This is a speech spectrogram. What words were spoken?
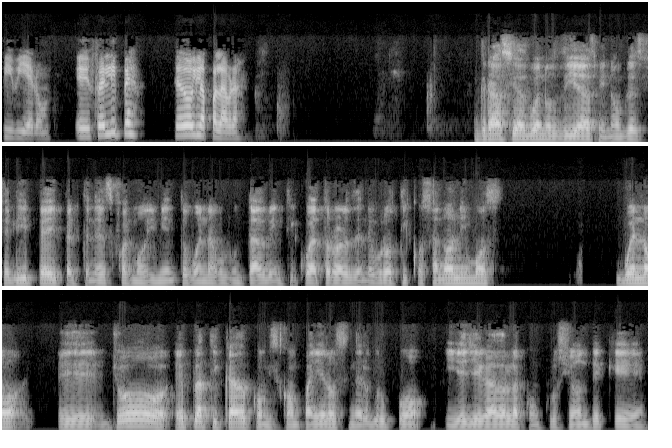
vivieron. Felipe, te doy la palabra. Gracias, buenos días. Mi nombre es Felipe y pertenezco al movimiento Buena Voluntad 24 horas de Neuróticos Anónimos. Bueno, eh, yo he platicado con mis compañeros en el grupo y he llegado a la conclusión de que,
